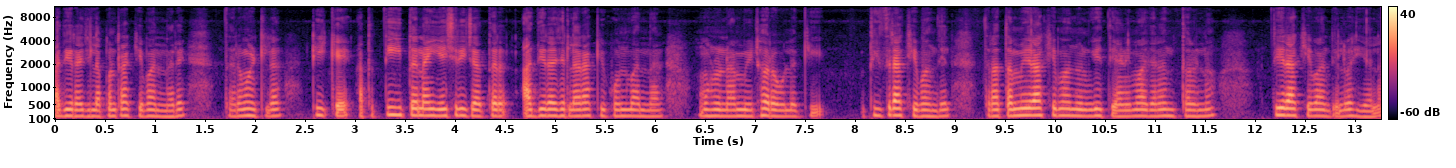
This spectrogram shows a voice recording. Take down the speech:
आदिराजीला पण राखी बांधणार आहे. तर म्हटलं ठीक आहे आता ती इथं नाही आहे श्रीजा तर आदिराजीला राखी कोण बांधणार? म्हणून आम्ही ठरवलं की तीच राखी बांधेल. तर आता मी राखी बांधून घेते आणि माझ्या नंतरनं ती राखी बांधेल भैयाला.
